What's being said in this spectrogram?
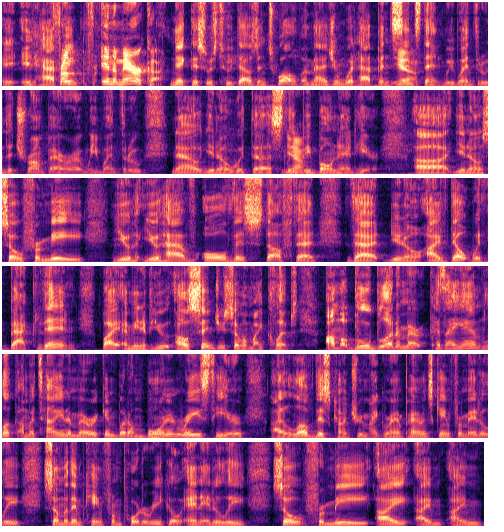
it, it from happened. in America. Nick, this was 2012. Imagine what happened Yeah. since then. We went through the Trump era. We went through now, you know, with the sleepy Yeah. bonehead here. Uh, you know, so for me, you you have all this stuff that that you know I've dealt with back then. By I mean, if you, I'll send you some of my clips. I'm a blue blood American because I am. Look, I'm Italian American, but I'm born and raised here. I love this country. My grandparents came from Italy. Some of them came from Puerto Rico and Italy. So for me, I I'm I'm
